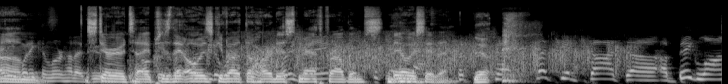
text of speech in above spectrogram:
um, can learn how to do this. stereotypes is they always give out the hardest What is your math name? problems. They always say that. Patricia, let's give Scott uh, a big long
